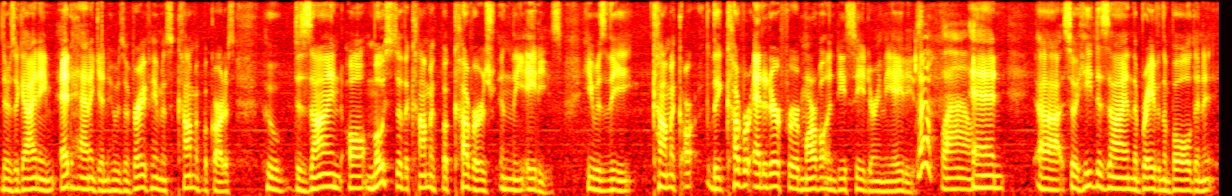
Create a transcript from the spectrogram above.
there's a guy named Ed Hannigan who was a very famous comic book artist who designed all most of the comic book covers in the 80s. He was the comic ar- the cover editor for Marvel and DC during the 80s. Oh, Wow. And uh, so he designed the Brave and the Bold, and it,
